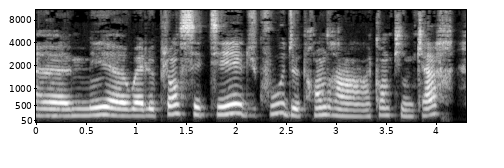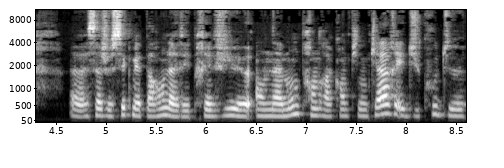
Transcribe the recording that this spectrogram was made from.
Mais ouais, le plan c'était du coup de prendre un camping-car. ça, je sais que mes parents l'avaient prévu en amont, prendre un camping-car et du coup de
